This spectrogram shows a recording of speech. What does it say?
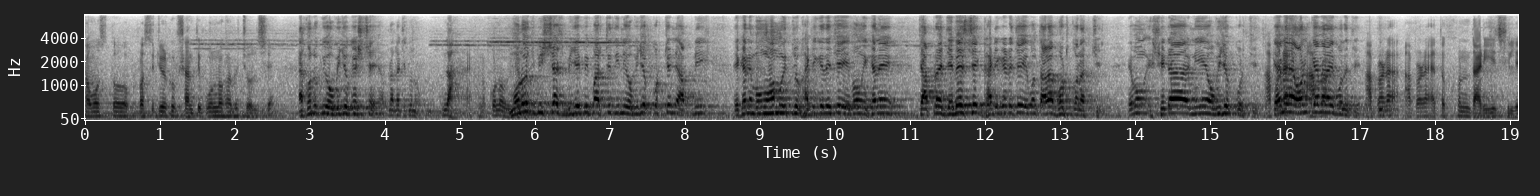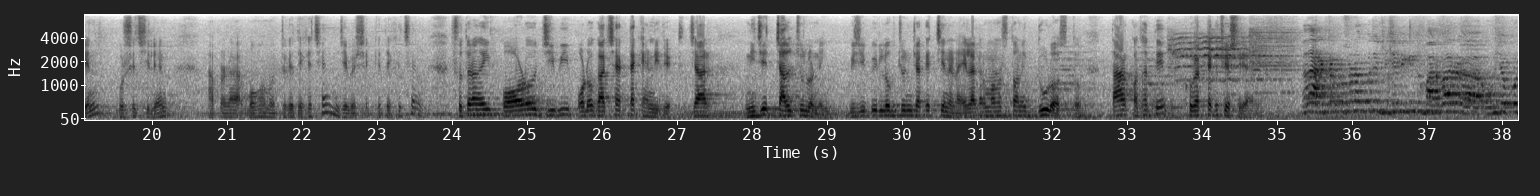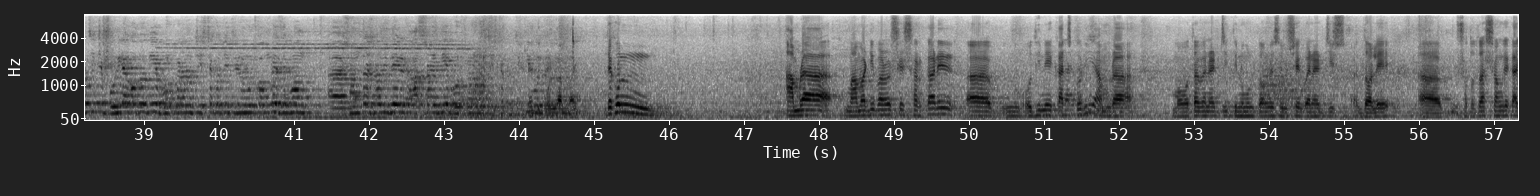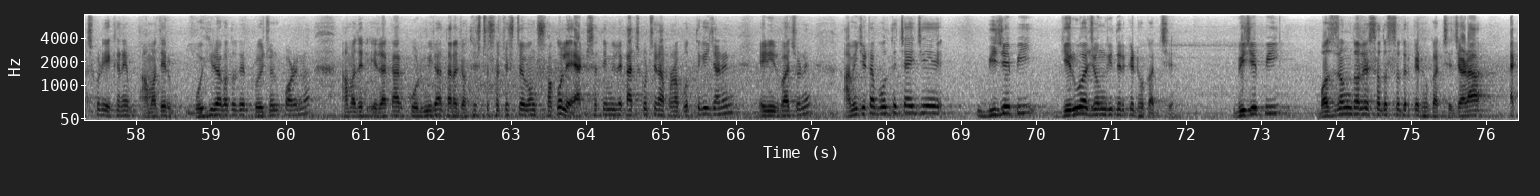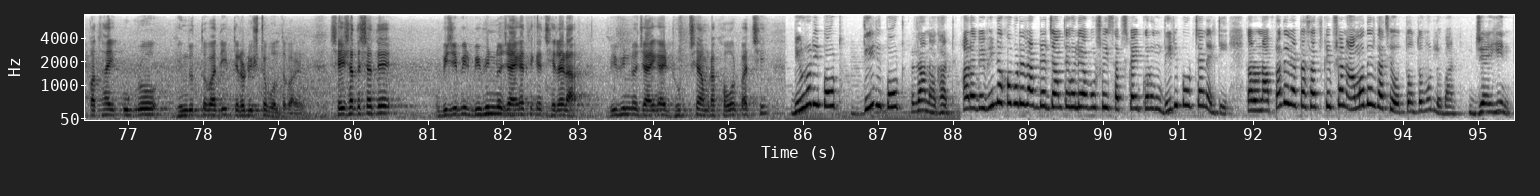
সমস্ত প্রসিডিওর খুব শান্তিপূর্ণভাবে চলছে। এখনও কি অভিযোগ এসছে আপনার কাছে কোনো? না এখনও কোনো মনোজ বিশ্বাস বিজেপি প্রার্থী তিনি অভিযোগ করছেন আপনি এখানে মহামৈত্র ঘাঁটি কেটেছে এবং এখানে চাপড়ায় দেবেশ শেখ ঘাঁটি কেটেছে এবং তারা ভোট করাচ্ছে এবং সেটা নিয়ে অভিযোগ করছে। আপনারা- ক্যামেরা অন ক্যামেরায় বলেছে। আপনারা আপনারা এতক্ষণ দাঁড়িয়েছিলেন বসেছিলেন আপনারা মহামৈত্রকে দেখেছেন জেবের শেখকে দেখেছেন? সুতরাং এই পরজীবী পরগাছা একটা ক্যান্ডিডেট যার নিজের চালচুলো নেই। বিজেপির লোকজন যাকে চেনে না এলাকার মানুষ তো অনেক দূরস্থ তার কথাতে খুব একটা কিছু এসে যায় না। দাদা আরেকটা প্রশ্ন রাখব যে বিজেপি কিন্তু বারবার অভিযোগ করছে যে বহিরাগত দিয়ে ভোট করানোর চেষ্টা করছে তৃণমূল কংগ্রেস এবং সন্ত্রাসবাদীদের আশ্রয় দিয়ে ভোট করানোর চেষ্টা করছে। কি বললাম ভাই। দেখুন আমরা মামাটি মানুষের সরকারের অধীনে কাজ করি আমরা মমতা ব্যানার্জি, তৃণমূল কংগ্রেস, অভিষেক ব্যানার্জির দলে সততার সঙ্গে কাজ করি। এখানে আমাদের বহিরাগতদের প্রয়োজন পড়ে না। আমাদের এলাকার কর্মীরা, তারা যথেষ্ট সচেষ্ট এবং সকলে একসাথে মিলে কাজ করছেন। আপনারা প্রত্যেকেই জানেন এই নির্বাচনে। আমি যেটা বলতে চাই যে, বিজেপি গেরুয়া জঙ্গিদেরকে ঢোকাচ্ছে। বিজেপি বজরং দলের সদস্যদেরকে ঢোকাচ্ছে, যারা এক কথায় উগ্র হিন্দুত্ববাদী টেররিস্টও বলতে পারেন। সেই সাথে সাথে বিজেপির বিভিন্ন জায়গা থেকে ছেলেরা বিভিন্ন জায়গায় ঢুকছে, আমরা খবর পাচ্ছি। Bureau report, the report, Ranaghat. আরও বিভিন্ন খবরের আপডেট জানতে হলে অবশ্যই সাবস্ক্রাইব করুন দি রিপোর্ট চ্যানেলটি, কারণ আপনাদের একটা সাবস্ক্রিপশন আমাদের কাছে অত্যন্ত মূল্যবান। জয় হিন্দ।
